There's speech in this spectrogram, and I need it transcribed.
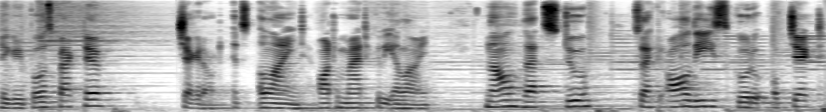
degree perspective check it out. It's aligned automatically aligned. Now let's do select all these go to object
